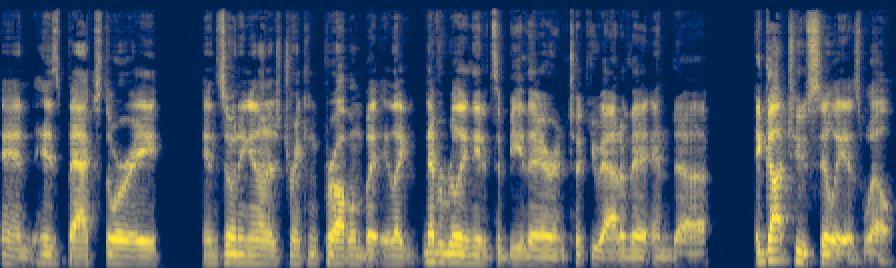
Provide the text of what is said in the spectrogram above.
and his backstory and zoning in on his drinking problem but it like never really needed to be there and took you out of it and uh it got too silly as well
